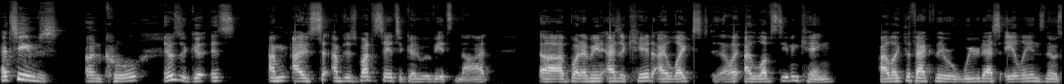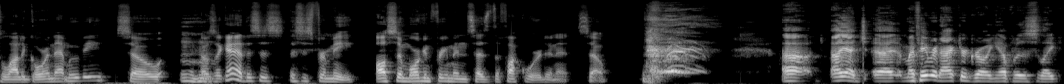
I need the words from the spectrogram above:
that seems uncool. It was a good. It's I'm I was, I'm just about to say it's a good movie. It's not. Uh, but I mean, as a kid, I liked I, li- I love Stephen King. I like the fact that they were weird ass aliens and there was a lot of gore in that movie. So Mhm. I was like, yeah, this is this is for me. Also, Morgan Freeman says the fuck word in it. So Uh, oh yeah, uh, my favorite actor growing up was like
